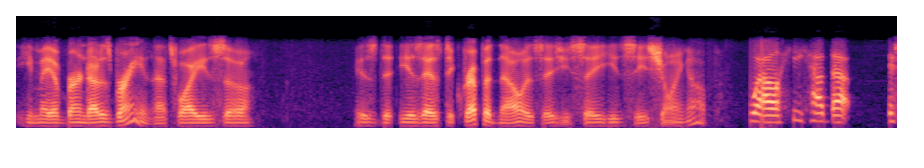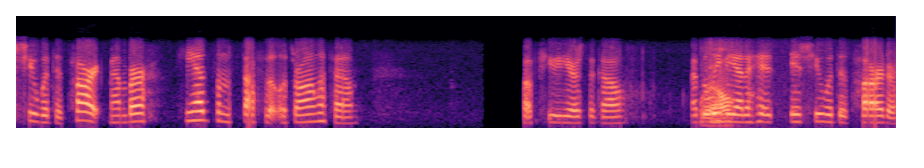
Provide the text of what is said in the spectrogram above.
he may have burned out his brain. That's why he's uh, is is as decrepit now as as you say he's he's showing up. Well, he had that issue with his heart. Remember, he had some stuff that was wrong with him a few years ago. I believe well, he had a hit issue with his heart or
